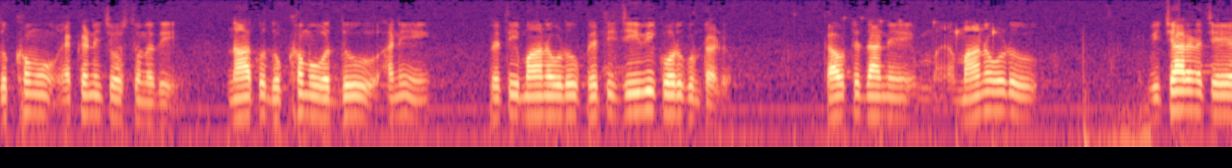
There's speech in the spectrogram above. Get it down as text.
దుఃఖము ఎక్కడి నుంచి వస్తున్నది నాకు దుఃఖము వద్దు అని ప్రతి మానవుడు ప్రతి జీవి కోరుకుంటాడు. కాబట్టి దాన్ని మానవుడు విచారణ చేయ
